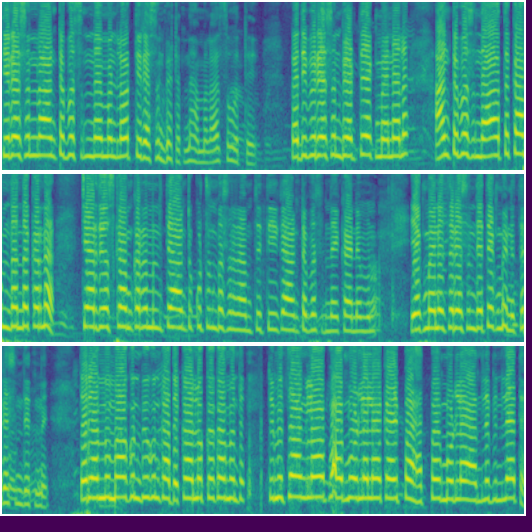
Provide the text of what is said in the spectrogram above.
ते रेशनला अंगठं बसत नाही म्हणल्यावर ते रेशन भेटत नाही आम्हाला असं होते कधी बी रेशन भेटते एक महिन्याला अंगठं बसत नाही. आता कामधंदा करणार चार दिवस काम करणार म्हणून ते अंगठं कुठून बसणार आमचं? ती काय अंगठं बसत नाही काय नाही म्हणून. एक महिन्याचं रेशन देते एक महिन्याचं रेशन देत नाही. तरी आम्ही मागून बिगून खाते. काय लोक काय म्हणते तुम्ही चांगला पाय मोडलेला आहे काय पाय हातपाय आहे आणलं बिनलं आहे ते.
